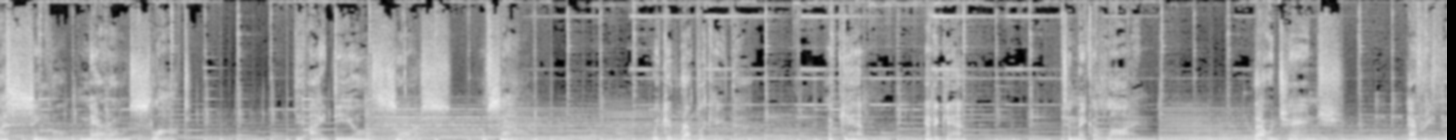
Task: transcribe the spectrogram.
A single narrow slot. The ideal source of sound. We could replicate that again and again to make a line. That would change everything.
